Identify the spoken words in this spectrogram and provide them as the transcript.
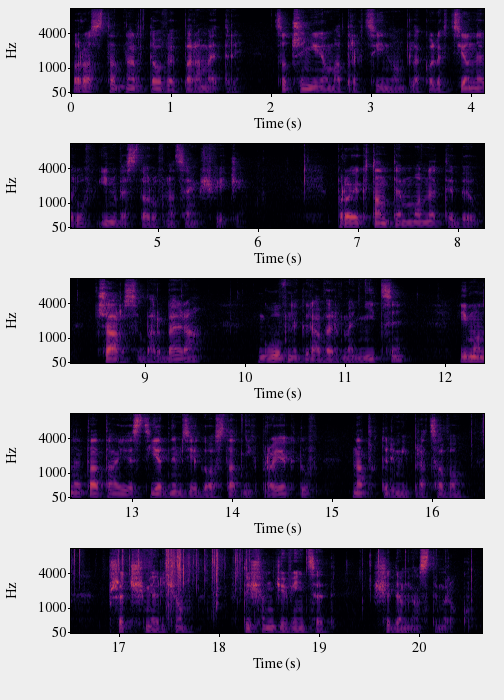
oraz standardowe parametry, co czyni ją atrakcyjną dla kolekcjonerów i inwestorów na całym świecie. Projektantem monety był Charles Barbera, główny grawer w mennicy i moneta ta jest jednym z jego ostatnich projektów, nad którymi pracował przed śmiercią w 1917 roku.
